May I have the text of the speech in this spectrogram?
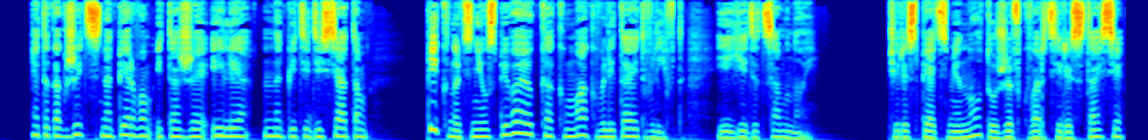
— это как жить на первом этаже или на пятидесятом. Пикнуть не успеваю, как маг влетает в лифт и едет со мной. Через пять минут уже в квартире Стаси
